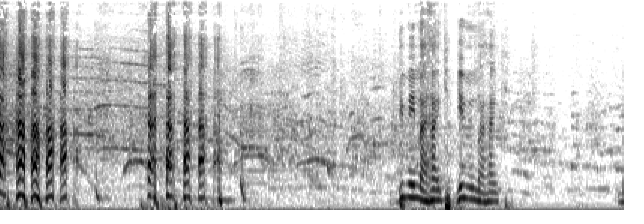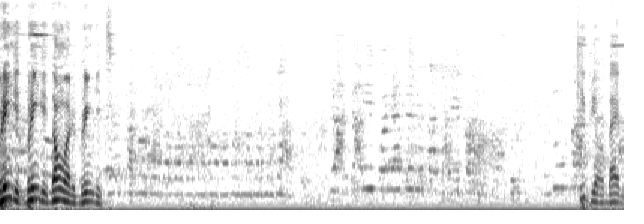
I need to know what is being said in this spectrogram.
Give me my hanky. Give me my hanky. Bring it. Bring it. Don't worry. Bring it. Keep your Bible.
